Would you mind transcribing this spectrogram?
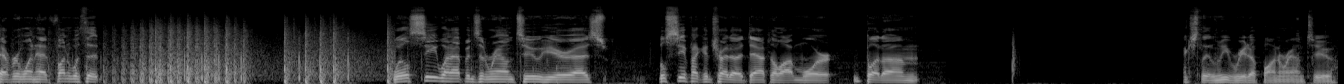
everyone had fun with it. We'll see what happens in round two here as we'll see if I can try to adapt a lot more. But um actually let me read up on round two.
